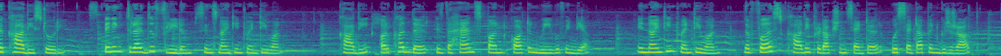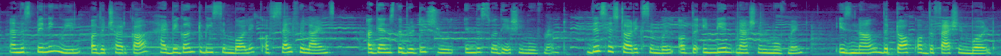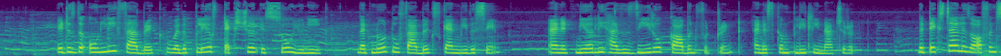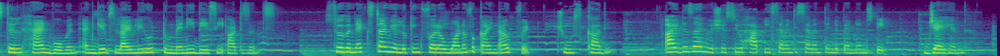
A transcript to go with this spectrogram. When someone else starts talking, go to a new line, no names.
The Khadi story spinning threads of freedom since 1921. Khadi or Khaddar is the hand spun cotton weave of India. In 1921, the first Khadi production center was set up in Gujarat, and the spinning wheel or the charkha had begun to be symbolic of self reliance against the British rule in the Swadeshi movement. This historic symbol of the Indian national movement is now the talk of the fashion world. It is the only fabric where the play of texture is so unique that no two fabrics can be the same, and it nearly has a zero carbon footprint and is completely natural. The textile is often still hand woven and gives livelihood to many Desi artisans. So, the next time you're looking for a one of a kind outfit, choose Khadi. iDesign wishes you happy 77th Independence Day. Jai Hind.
